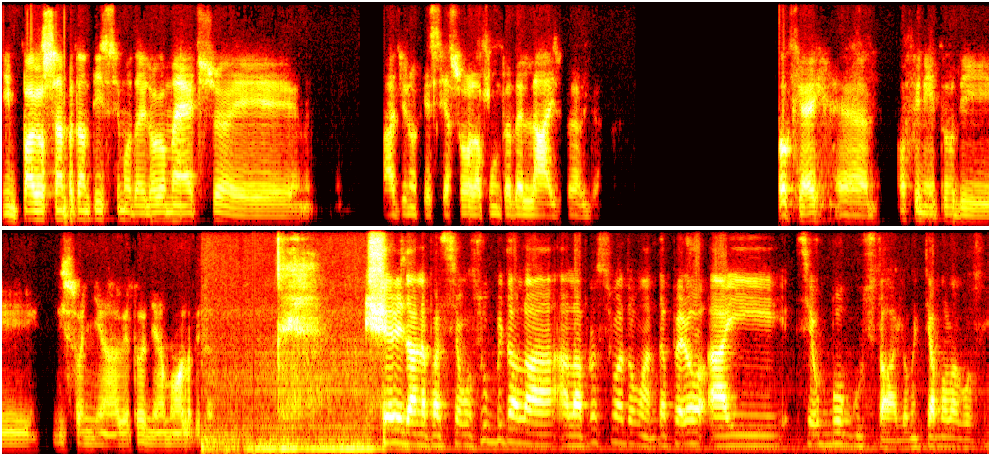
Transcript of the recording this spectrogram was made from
Imparo sempre tantissimo dai loro match e immagino che sia solo la punta dell'iceberg. Ok, eh, ho finito di, di sognare, torniamo alla vita. Sheridan, passiamo subito alla, alla prossima domanda, però hai, sei un buon gustaio, mettiamola così.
